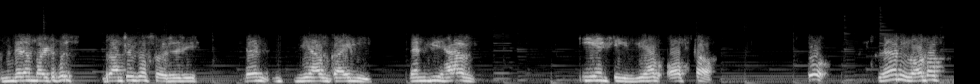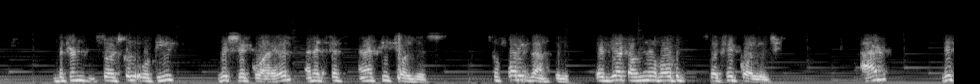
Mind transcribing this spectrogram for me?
There are multiple branches of surgery. Then we have gynae. Then we have ENT. We have ophtha. So there are a lot of different surgical OTs which require an anesth- anesthesiologist. So for example, if we are talking about a specific college, and this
